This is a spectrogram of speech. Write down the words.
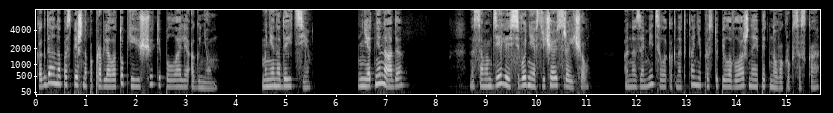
Когда она поспешно поправляла топ, ее щеки пылали огнем. «Мне надо идти». «Нет, не надо». «На самом деле, сегодня я встречаюсь с Рэйчел». Она заметила, как на ткани проступило влажное пятно вокруг соска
